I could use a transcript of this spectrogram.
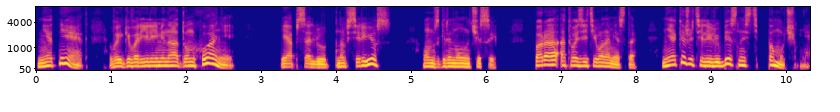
«Нет-нет, вы говорили именно о Дон Хуане. И абсолютно всерьез. Он взглянул на часы. «Пора отвозить его на место. Не окажете ли любезность помочь мне?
